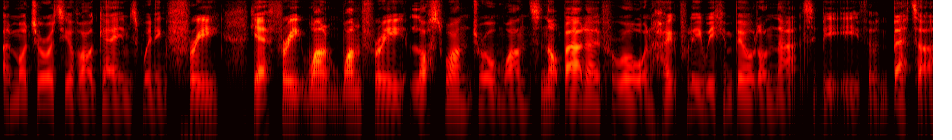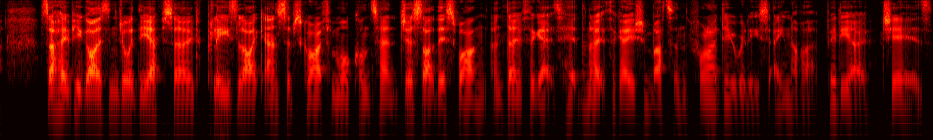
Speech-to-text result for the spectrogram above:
a majority of our games, winning three. Yeah, three, one, one, three, lost one, draw one. So not bad overall, and hopefully we can build on that to be even better. So I hope you guys enjoyed the episode. Please like and subscribe for more content just like this one, and don't forget to hit the notification notification button for when I do release another video. Cheers.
